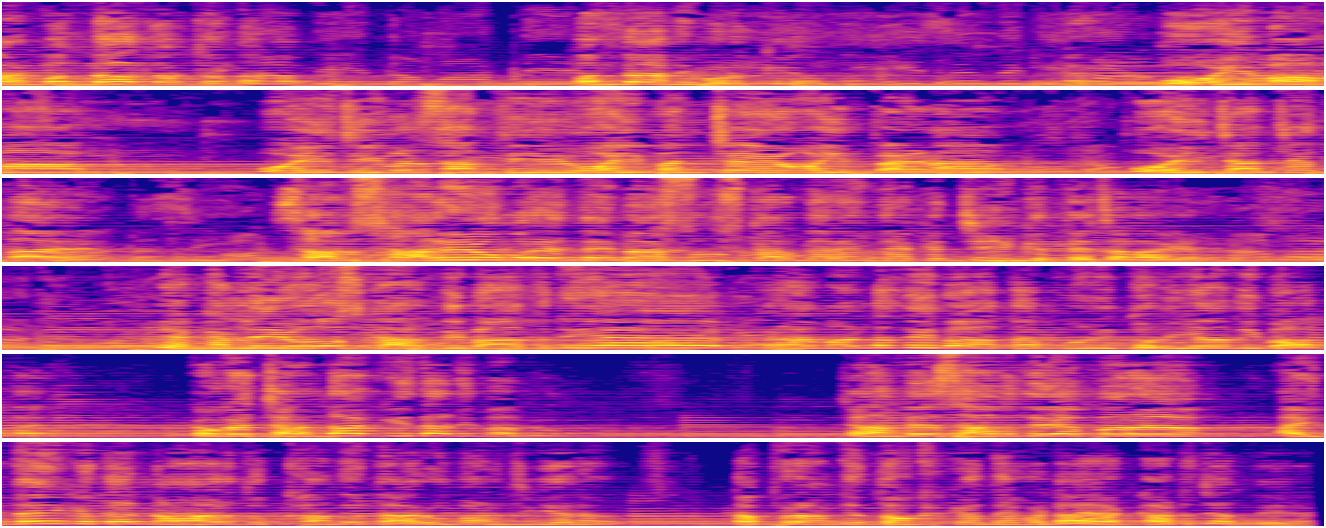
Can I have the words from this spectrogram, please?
ਪਰ ਬੰਦਾ ਤੁਰ ਜਾਂਦਾ ਬਾਬੇ ਬੰਦਾ ਨਹੀਂ ਮੁੜ ਕੇ ਆਉਂਦਾ। ਉਹੀ ਮਾਵਾ ਉਹੀ ਜੀਵਨ ਸਾਥੀ ਉਹੀ ਬੱਚੇ ਉਹੀ ਭੈਣਾ ਉਹੀ ਚਾਚੇ ਤਾਏ ਸਭ ਸਾਰੀ ਉਮਰ ਏਦਾਂ ਹੀ ਮਹਿਸੂਸ ਕਰਦੇ ਰਹਿੰਦੇ ਆ ਕਿ ਜੀ ਕਿੱਥੇ ਚਲਾ ਗਿਆ। ਇਹ ਕੱਲੀ ਉਸ ਘਰ ਦੀ ਬਾਤ ਨਹੀਂ ਹੈ ਬ੍ਰਹਮੰਡ ਦੀ ਬਾਤ ਹੈ ਪੂਰੀ ਦੁਨੀਆ ਦੀ ਬਾਤ ਹੈ। ਕਿਉਂਕਿ ਜਾਂਦਾ ਕਿਹਦਾ ਨਹੀਂ ਬਾਬੂ? ਜਾਂਦੇ ਸਭ ਦੇ ਆ, ਪਰ ਐਦਾਂ ਹੀ ਕਿਤੇ ਨਾਲ ਦੁੱਖਾਂ ਦੇ दारू ਬਣ ਜੀਏ ਨਾ ਟੱਪਰਾਂ ਦੇ ਦੁੱਖ ਕਹਿੰਦੇ ਵਡਾਇਆ ਘਟ ਜਾਂਦੇ ਆ।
